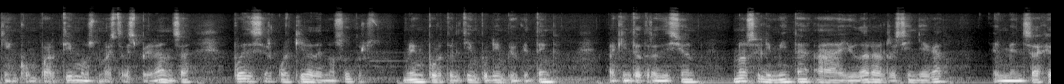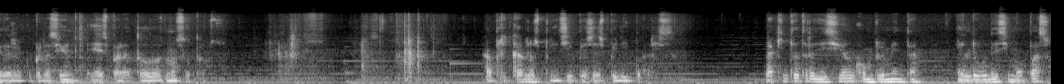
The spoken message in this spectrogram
quien compartimos nuestra esperanza puede ser cualquiera de nosotros, no importa el tiempo limpio que tenga. La quinta tradición no se limita a ayudar al recién llegado. El mensaje de recuperación es para todos nosotros. Aplicar los principios espirituales. La quinta tradición complementa el duodécimo paso,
